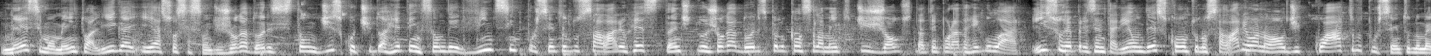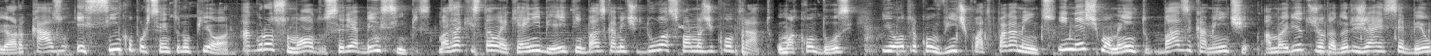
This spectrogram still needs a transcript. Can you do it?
Nesse momento, a Liga e a Associação de Jogadores estão discutindo discutido a retenção de 25% do salário restante dos jogadores pelo cancelamento de jogos da temporada regular. Isso representaria um desconto no salário anual de 4% no melhor caso e 5% no pior. A grosso modo, seria bem simples, mas a questão é que a NBA tem basicamente duas formas de contrato, uma com 12 e outra com 24 pagamentos. E neste momento, basicamente, a maioria dos jogadores já recebeu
